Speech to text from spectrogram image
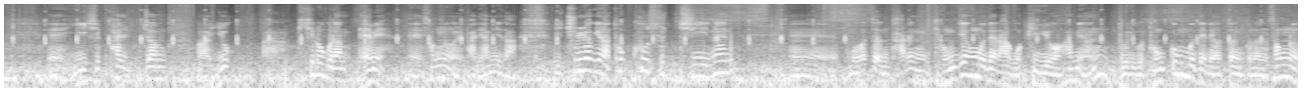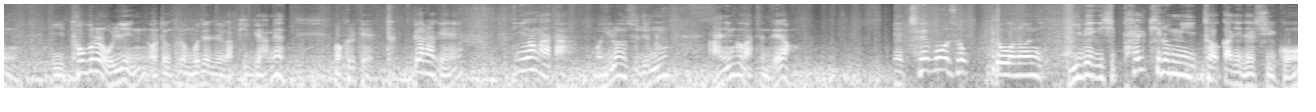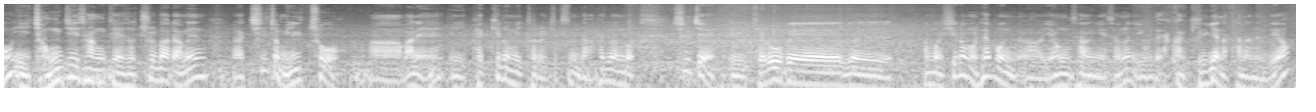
예, 28.6 kgm의 예, 성능을 발휘합니다. 이 출력이나 토크 수치는 예, 뭐 어떤 다른 경쟁 모델하고 비교하면 또 그리고 동급 모델의 어떤 그런 성능 이 터보를 올린 어떤 그런 모델들과 비교하면 뭐 그렇게 특 별하게 뛰어나다 뭐 이런 수준은 아닌 것 같은데요 예, 최고 속도는 228km까지 낼 수 있고 이 정지 상태에서 출발하면 7.1초 아, 만에 이 100km를 찍습니다. 하지만 뭐 실제 이 제로백을 한번 실험을 해본 어, 영상에서는 이보다 약간 길게 나타났는데요.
